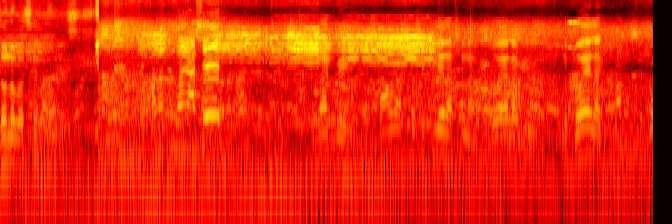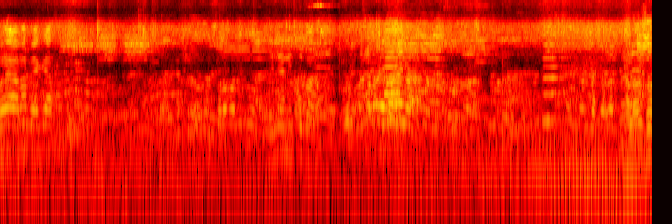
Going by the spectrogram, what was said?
ধন্যবাদ স্যার। লাগবে। তাও আশপাশে ক্লিয়ার আসে না। বয়া লাগে বয়া লাগবে। আমার ব্যাগে আছে তো। নিতে পারেন ভালো আছো?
